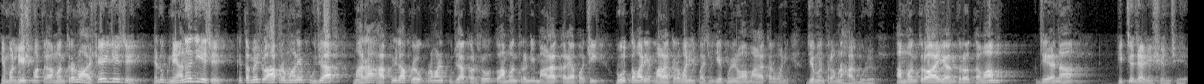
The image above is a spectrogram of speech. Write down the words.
એમાં લેશ માત્ર આ મંત્રનો આશય જે છે, એનું જ્ઞાન જ એ છે કે તમે જો આ પ્રમાણે પૂજા, મારા આપેલા પ્રયોગ પ્રમાણે પૂજા કરશો, તો આ મંત્રની માળા કર્યા પછી રોજ તમારે એક માળા કરવાની પાછી, એક મહિનો આ માળા કરવાની, જે મંત્ર હમણાં હાલ બોલ્યો. આ મંત્ર, આ યંત્ર તમામ જે એના પિક્ચરાઇઝેશન છે,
